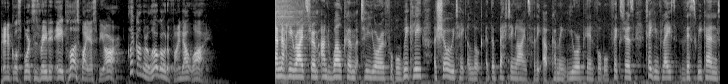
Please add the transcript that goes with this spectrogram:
Pinnacle Sports is rated A plus by SBR. Click on their logo to find out why. I'm Natalie Rydström and welcome to Euro Football Weekly, a show where we take a look at the betting lines for the upcoming European football fixtures taking place this weekend.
